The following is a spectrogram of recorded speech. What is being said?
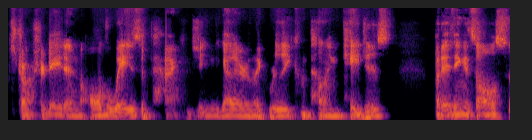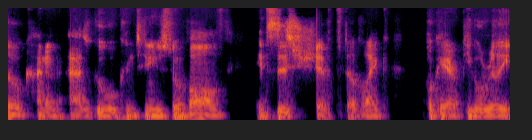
structured data and all the ways of packaging together like really compelling pages. But I think it's also kind of as Google continues to evolve, it's this shift of like, okay, are people really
